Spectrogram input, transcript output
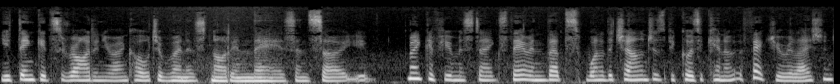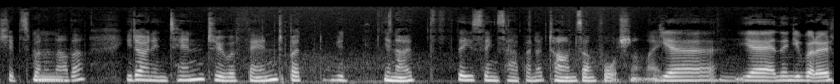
you think it's right in your own culture when it's not in theirs, and so you make a few mistakes there, and that's one of the challenges because it can affect your relationships with one another. You don't intend to offend, but you, you know, these things happen at times, unfortunately. Yeah, yeah, and then you've got to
